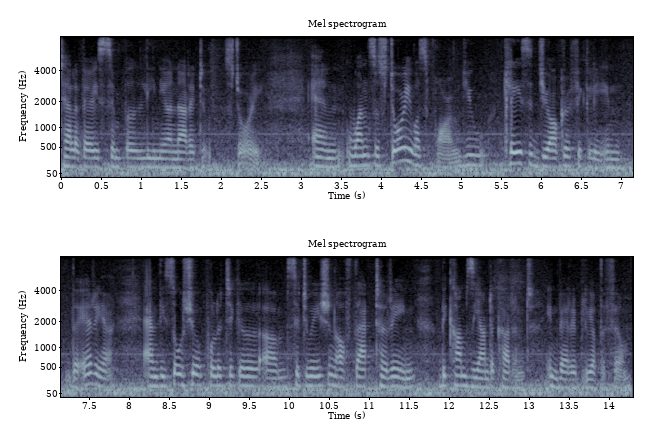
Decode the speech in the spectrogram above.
tell a very simple linear narrative story, and once a story was formed, you place it geographically in the area, and the socio-political um, situation of that terrain becomes the undercurrent invariably of the film.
